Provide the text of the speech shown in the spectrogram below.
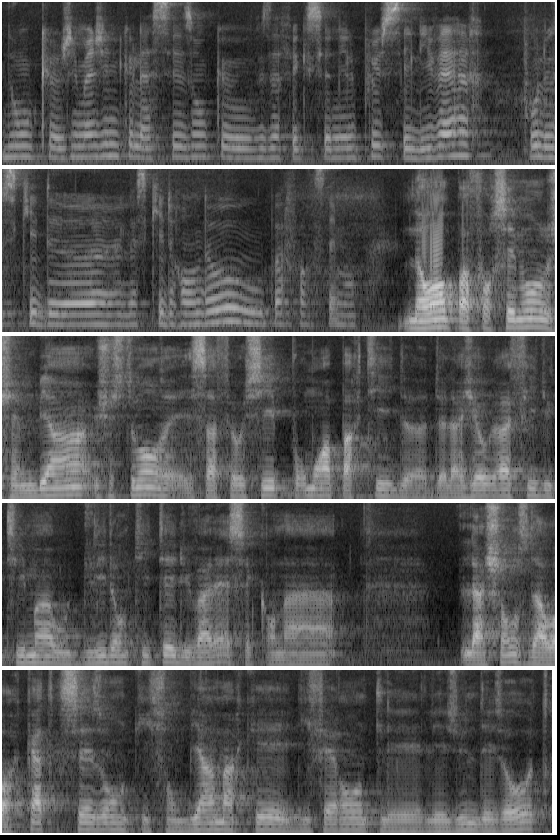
Donc j'imagine que la saison que vous affectionnez le plus, c'est l'hiver pour le ski, de, le ski de rando ou pas forcément? Non, pas forcément. J'aime bien, justement, et ça fait aussi pour moi partie de, de la géographie, du climat ou de l'identité du Valais, c'est qu'on a la chance d'avoir quatre saisons qui sont bien marquées et différentes les, unes des autres.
